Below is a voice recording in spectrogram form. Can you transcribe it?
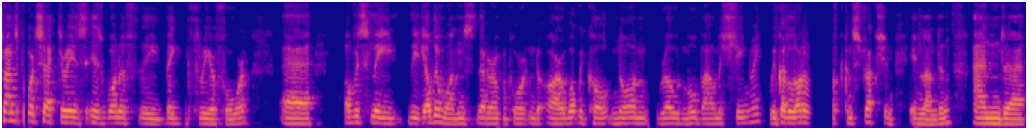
transport sector is is one of the big three or four. Uh, Obviously, the other ones that are important are what we call non-road mobile machinery. We've got a lot of construction in London, and uh,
